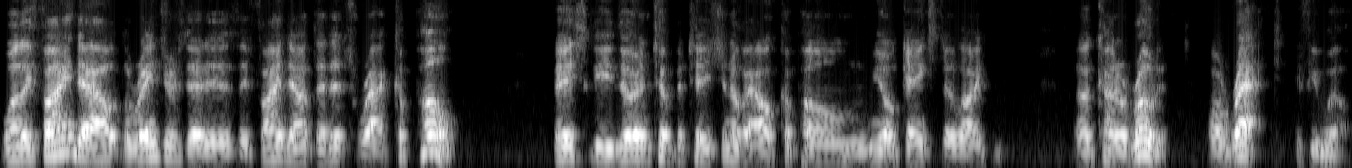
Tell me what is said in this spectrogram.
Well, they find out, the Rangers that is, they find out that it's Rat Capone. Basically, their interpretation of Al Capone, you know, gangster like uh, kind of rodent or rat, if you will.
